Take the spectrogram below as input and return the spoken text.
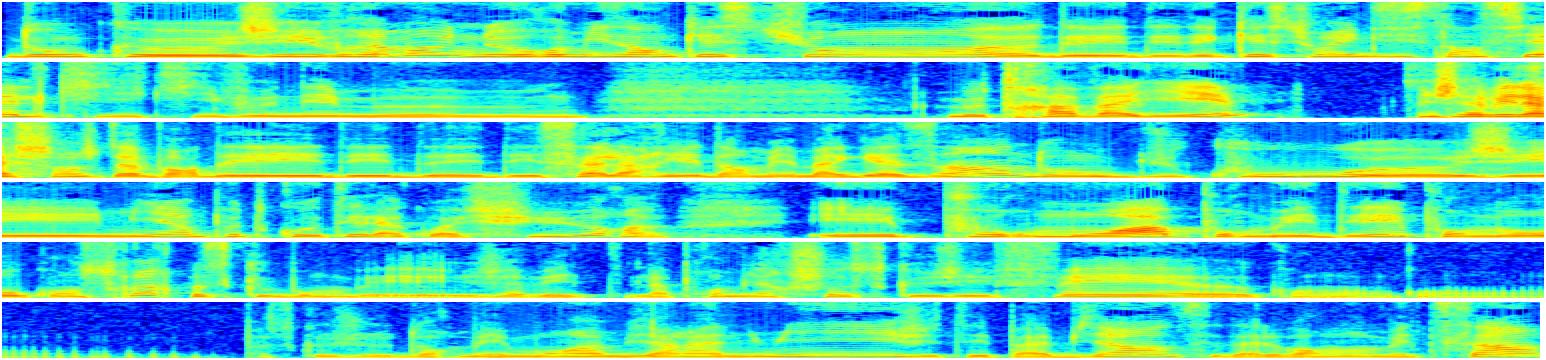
Donc j'ai eu vraiment une remise en question, des, des, questions existentielles qui, qui venaient me, me travailler. J'avais la chance d'avoir des, des, salariés dans mes magasins, donc du coup euh, j'ai mis un peu de côté la coiffure et pour moi, pour m'aider, pour me reconstruire, parce que bon, ben, j'avais la première chose que j'ai fait euh, quand, quand, parce que je dormais moins bien la nuit, j'étais pas bien, c'est d'aller voir mon médecin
